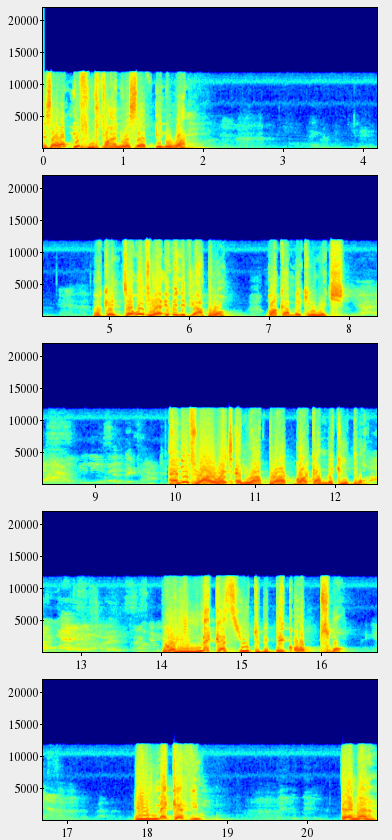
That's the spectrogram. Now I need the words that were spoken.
he said oh, if you find yourself in one okay so if you are, even if you are poor god can make you rich. And if you are rich and you are proud god can make you poor. Because he maketh you to be big or small. He maketh you. Amen.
